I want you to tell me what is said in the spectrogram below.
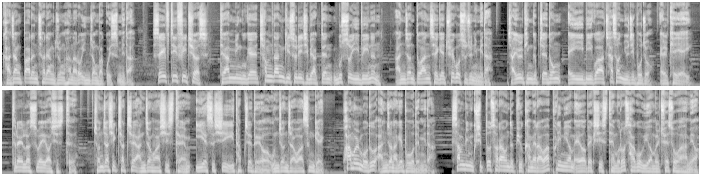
가장 빠른 차량 중 하나로 인정받고 있습니다. Safety Features 대한민국의 첨단 기술이 집약된 무쏘 EV는 안전 또한 세계 최고 수준입니다. 자율 긴급 제동 AEB과 차선 유지 보조 LKA, 트레일러 스웨이 어시스트, 전자식 차체 안정화 시스템 ESC이 탑재되어 운전자와 승객, 화물 모두 안전하게 보호됩니다. 360도 서라운드 뷰 카메라와 프리미엄 에어백 시스템으로 사고 위험을 최소화하며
